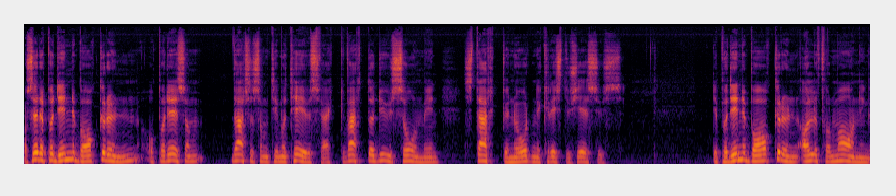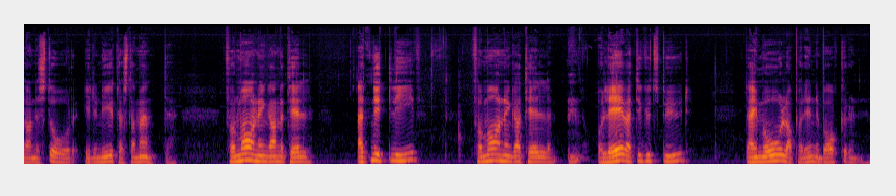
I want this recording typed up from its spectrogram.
Og så er det på denne bakgrunnen og på det som verset som Timoteus fikk, vert da du, sønnen min, sterk ved nåden i Kristus Jesus. Det er på denne bakgrunnen alle formaningene står i Det nye testamentet. Formaningene til et nytt liv, formaninger til å leve etter Guds bud, de måler på denne bakgrunnen.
